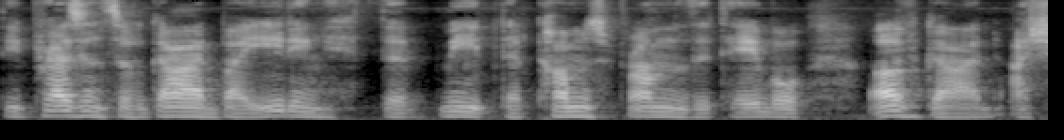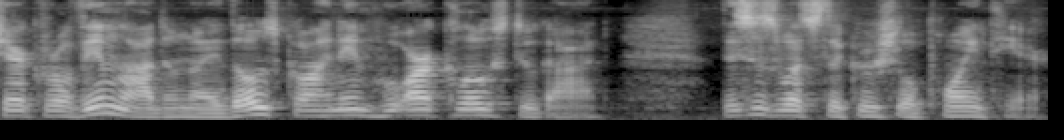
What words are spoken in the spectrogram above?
the presence of God by eating the meat that comes from the table of God. Asher krovim ladonai, those kohanim who are close to God. This is what's the crucial point here.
